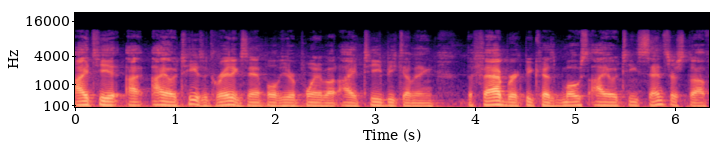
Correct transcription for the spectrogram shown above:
IT, I, IoT is a great example of your point about IT becoming the fabric because most IoT sensor stuff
